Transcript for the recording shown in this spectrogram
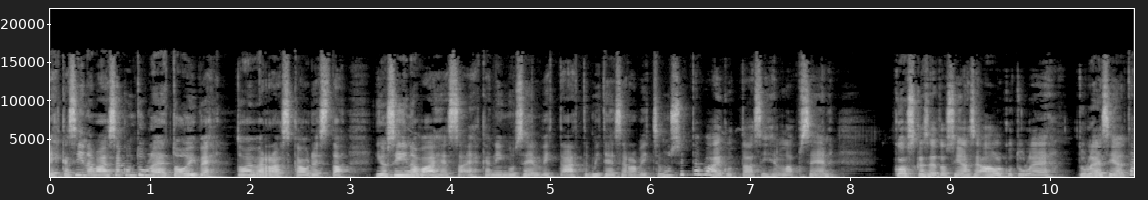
ehkä siinä vaiheessa, kun tulee toive, toive raskaudesta, niin jo siinä vaiheessa ehkä niin kuin selvittää, että miten se ravitsemus sitten vaikuttaa siihen lapseen, koska se tosiaan se alku tulee, tulee sieltä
